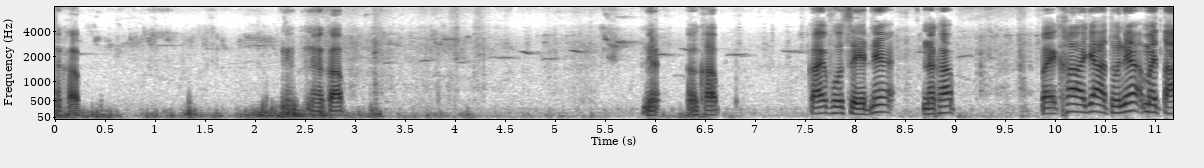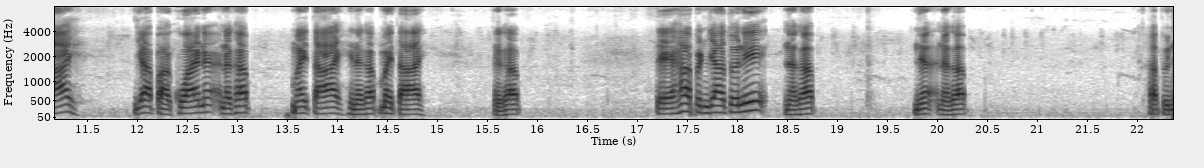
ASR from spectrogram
นะครับเนี่ยนะครับเนี่ยนะครับไกลโฟเซตเนี่ยนะครับ ไปฆ่าหญ้าตัวเนี้ยไม่ตายหญ้าปากควายเนี่ยนะครับ ไม่ตายนะครับไม่ตายนะครับ แต่ถ้าเป็นยาตัวนี้นะครับเนี่ยนะครับ ถ้าเป็น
